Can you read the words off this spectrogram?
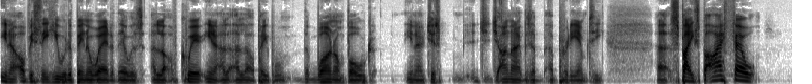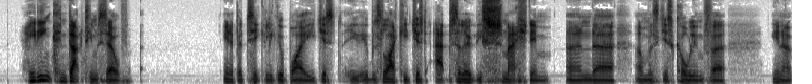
You know, obviously he would have been aware that there was a lot of queer, you know, a, a lot of people that weren't on board. You know, just I know it was a, a pretty empty uh, space, but I felt he didn't conduct himself in a particularly good way. He just it was like he just absolutely smashed him and uh, and was just calling for you know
